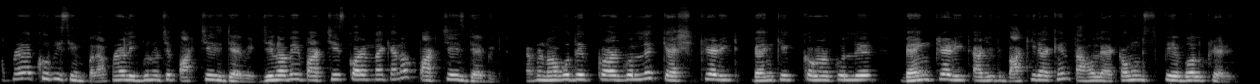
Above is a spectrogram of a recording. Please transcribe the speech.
আপনারা খুবই সিম্পল। আপনারা লিখবেন হচ্ছে পারচেজ ডেবিট। যেভাবেই পারচেজ করেন না কেন পারচেজ ডেবিট। আপনার নগদে ক্রয় করলে ক্যাশ ক্রেডিট, ব্যাংকে ক্রয় করলে ব্যাংক ক্রেডিট আর যদি বাকি রাখেন তাহলে অ্যাকাউন্টস পেয়েবল ক্রেডিট।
